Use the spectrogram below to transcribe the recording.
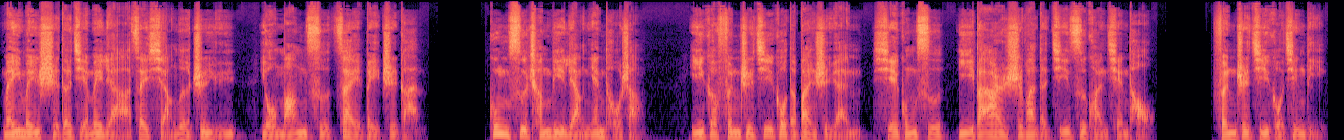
每每使得姐妹俩在享乐之余有芒刺在背之感。公司成立两年头上，一个分支机构的办事员携公司一百二十万的集资款潜逃。分支机构经理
